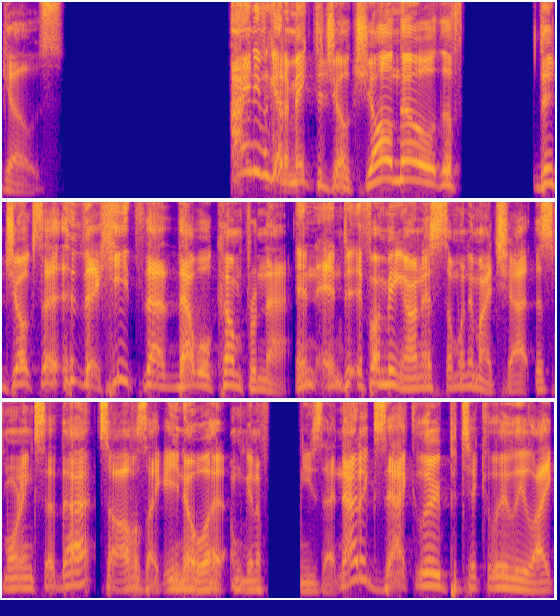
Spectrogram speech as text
goes. I ain't even got to make the jokes. Y'all know the the jokes that the heat that that will come from that. And and if I'm being honest, someone in my chat this morning said that. So I was like, you know what? I'm gonna use that. Not exactly particularly like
